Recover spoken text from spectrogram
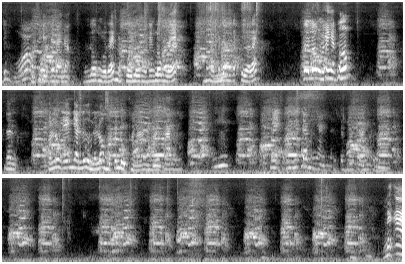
โอ้โหเพิ่นสิเฮ็ดจังไดเนาะมันลงเลยได้มันเคยลงแห้งลงแล้วมันให้มันลงกระเถื่อแล้วเคยลงมันให้กระทงนั่นเพิ่นลงเองอย่าลื่นแล้วลงบ่เป็นลูกหั่นนะหอยคันแม่มันนิดแล้วมันใหญ่นะ จะหอยคันกัน ไม่เอา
